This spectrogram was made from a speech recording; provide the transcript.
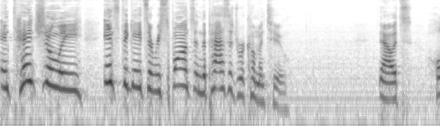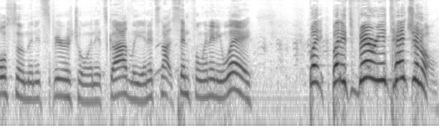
intentionally instigates a response in the passage we're coming to. Now, it's wholesome and it's spiritual and it's godly and it's not sinful in any way. But, but it's very intentional.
